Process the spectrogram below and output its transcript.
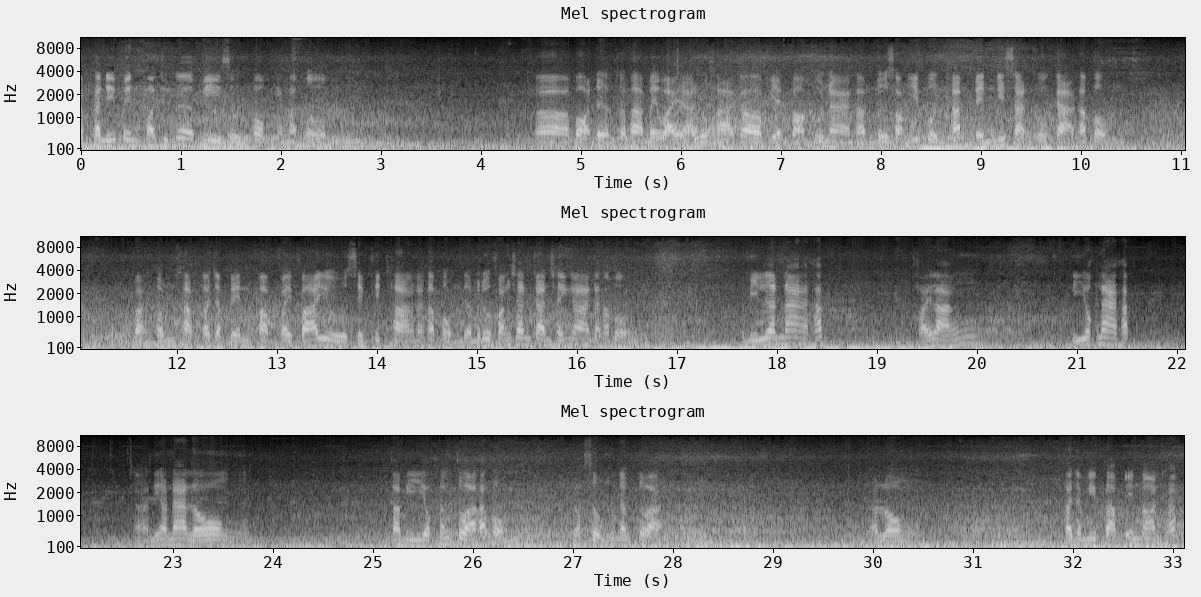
ครับคันนี้เป็น Fortuner ปี 06 นะครับผม ก็บาะเดิมสภาพไม่ไหวแล้ว ลูกค้าก็เปลี่ยนบาะคู่หน้าครับมือ2ญี่ปุ่นครับ เป็นนิสสันโอกะครับผมฝั่งคนขับก็จะเป็นปรับไฟฟ้าอยู่ 10 ทิศทางนะครับผม เดี๋ยวมาดูฟังก์ชันการใช้งานนะครับผม มีเลื่อนหน้าครับ ถอยหลัง นี่ยกหน้าครับอ่านี่เอาหน้าลง ก็มียกทั้งตัวครับผม ยกสูงขึ้นทั้งตัว เอาลง ก็จะมีปรับเอนนอนครับ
